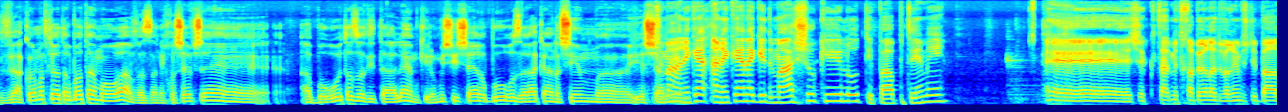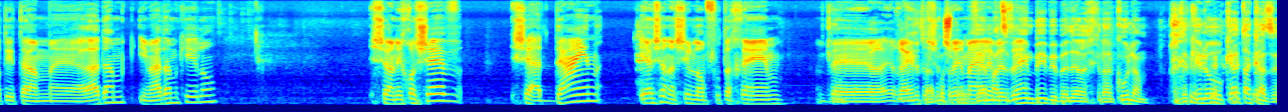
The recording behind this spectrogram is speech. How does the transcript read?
והכל מתחיל להיות הרבה יותר מעורב, אז אני חושב שהבורות הזאת היא תיעלם, כאילו מי שיישאר בור זה רק האנשים הישנים. תשמע, אני כן, אני כן אגיד משהו, כאילו, טיפה אופטימי, אה, שקצת מתחבר לדברים שדיברתי איתם אה, על אדם, עם אדם, כאילו, שאני חושב שעדיין יש אנשים לא מפותחים, וראינו את השוטרים. האלה וזה. מצביעים ביבי בדרך כלל, כולם. זה כאילו קטע כזה.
